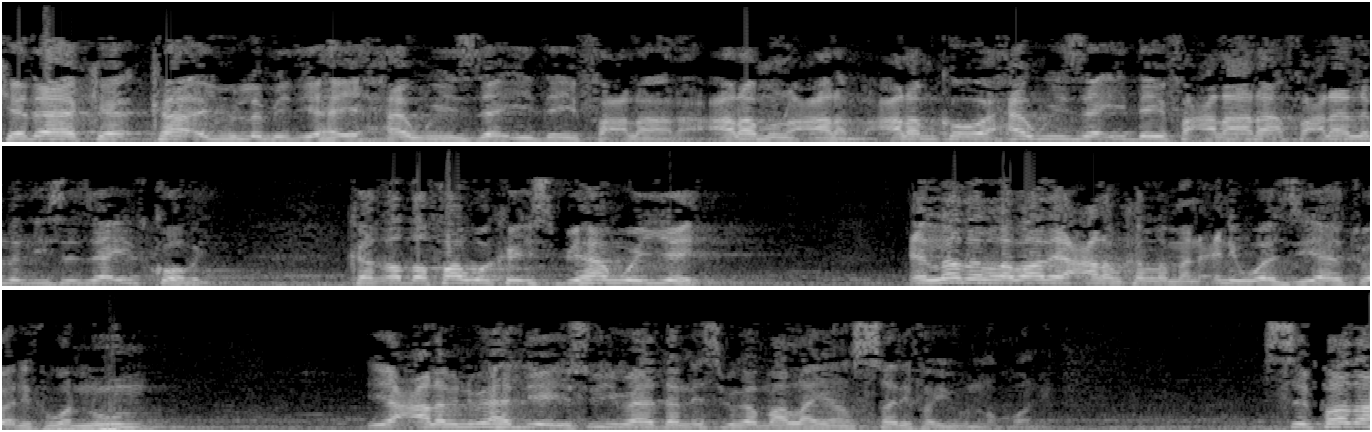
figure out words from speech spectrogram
Kadaaka kaa ayuu la mid yahay xaawi zaa'iday faclaana calamun calam. Calamka oo xaawi zaa'iday faclaana faclaan labadiisa zaa'id koobay. Ka khadafaan wa ka isbihaan weeye cillada labaad ee calamka la mancini waa ziyaadatu alif wanuun iyo calamnimo haddii ay isu yimaadaan ismiga maa laa yansarif ayuu noqoni. Sifada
